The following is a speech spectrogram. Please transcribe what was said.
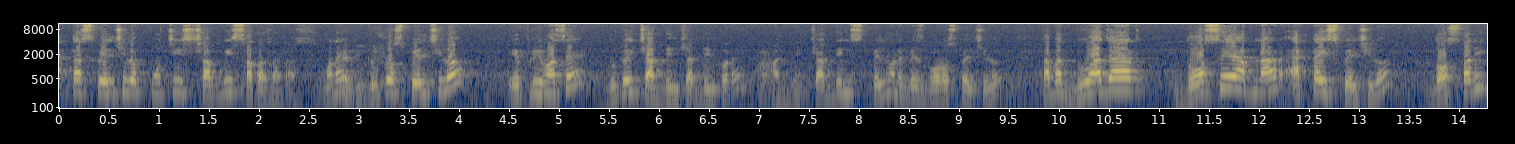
একটা স্পেল ছিল পঁচিশ ছাব্বিশ সাতাশ আঠাশ। মানে মানে দুটো স্পেল ছিল এপ্রিল মাসে দুটোই চার দিন চার দিন করে আট দিন। চার দিন স্পেল মানে বেশ বড় স্পেল ছিল। তারপর দু হাজার দশে আপনার একটা স্পেল ছিল দশ তারিখ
